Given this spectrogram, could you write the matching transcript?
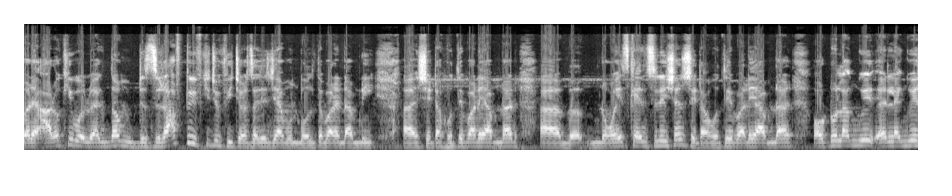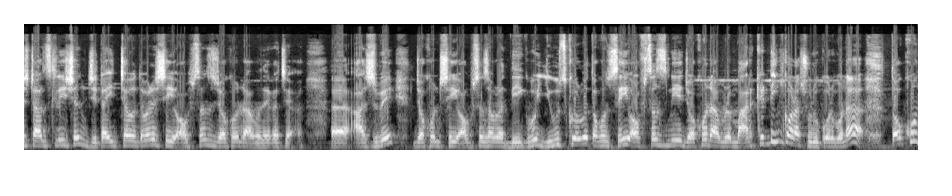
মানে আরও কি বলব, একদম ডিসরাপটিভ কিছু ফিচার্স আছে, যেমন বলতে পারেন আপনি সেটা হতে পারে আপনার নয়েজ ক্যান্সেলেশন সেটা হতে পারে আপনার অটো ল্যাঙ্গুয়েজ ল্যাঙ্গুয়েজ ট্রান্সলেশন যেটা ইচ্ছা হতে পারে সেই অপশানস যখন আমাদের কাছে আসবে, যখন সেই অপশানস আমরা দেখব ইউজ করব, তখন সেই অপশানস নিয়ে যখন আমরা মার্কেটিং করা শুরু করব না, তখন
